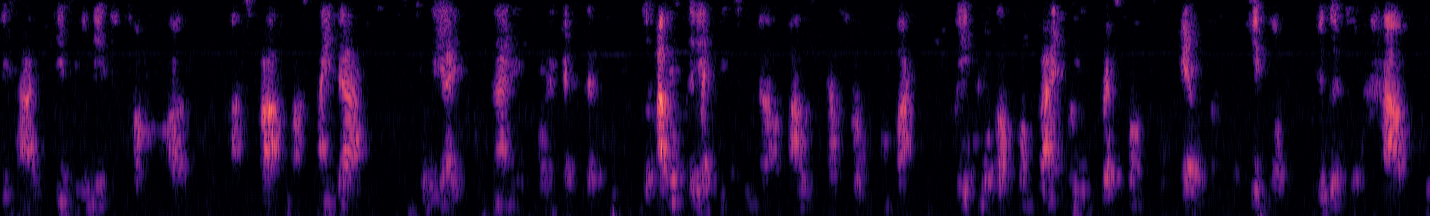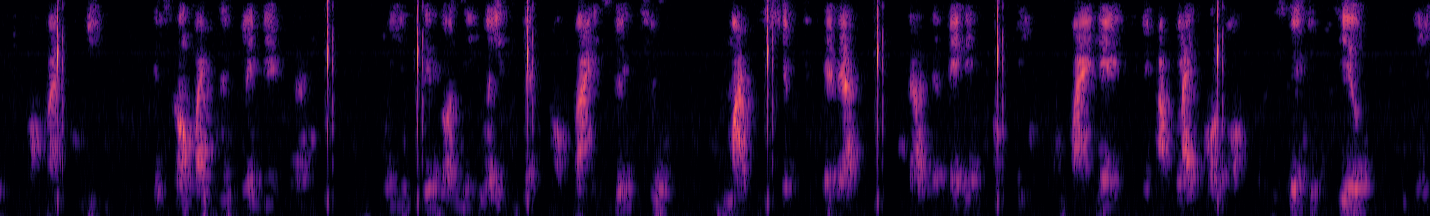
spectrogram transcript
these are the things we need to talk about as far as Pathfinder tutorial is concerned for Excel. So having selected two now, I will start from combine. When you click on combine or you press Ctrl L on the keyboard, you're going to have the combine function. This combine simply means that when you click on the when you select combine, it's going to match the shape together. That's the meaning of the combine. Then if you apply color, it's going to fill the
